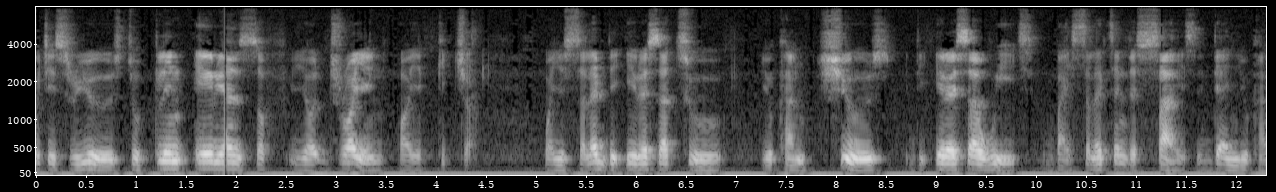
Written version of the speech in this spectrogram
which is used to clean areas of your drawing or a picture. When you select the eraser tool, you can choose the eraser width by selecting the size. Then you can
